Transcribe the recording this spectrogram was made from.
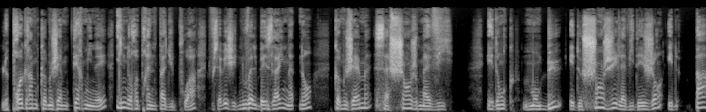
le programme comme j'aime terminé, ils ne reprennent pas du poids. Vous savez, j'ai une nouvelle baseline maintenant. Comme j'aime, ça change ma vie. Et donc, mon but est de changer la vie des gens et pas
